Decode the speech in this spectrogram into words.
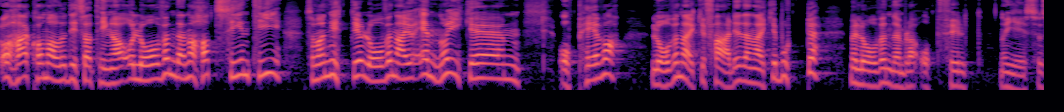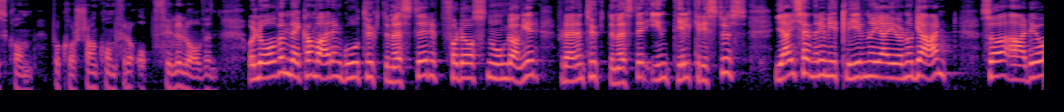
og her kom alle disse tinga. Og loven den har hatt sin tid, som var nyttig. Og loven er jo ennå ikke mm, oppheva. Loven er ikke ferdig, den er ikke borte. Men loven den ble oppfylt når Jesus kom på korset. Han kom for å oppfylle loven. Og Loven det kan være en god tuktemester for oss noen ganger, for det er en tuktemester inn til Kristus. Jeg kjenner i mitt liv når jeg gjør noe gærent, så er det jo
